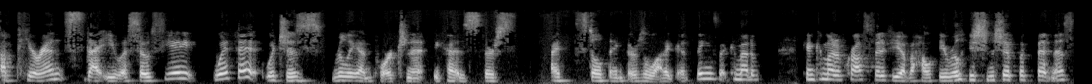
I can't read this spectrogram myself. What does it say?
appearance that you associate with it, which is really unfortunate because there's I still think there's a lot of good things that come out of can come out of CrossFit if you have a healthy relationship with fitness.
